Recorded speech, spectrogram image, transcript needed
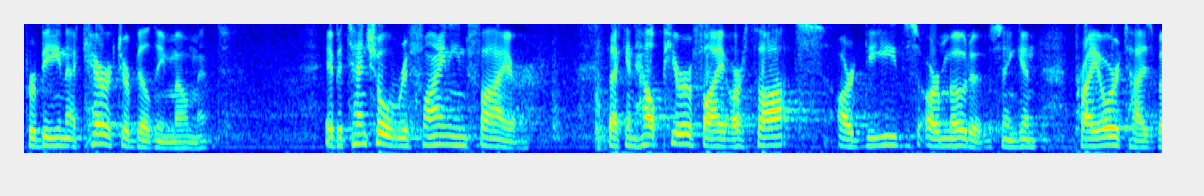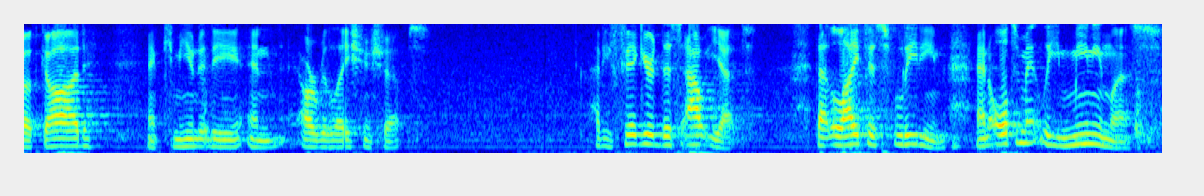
for being a character building moment, a potential refining fire that can help purify our thoughts, our deeds, our motives, and can prioritize both God and community and our relationships. Have you figured this out yet? That life is fleeting and ultimately meaningless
